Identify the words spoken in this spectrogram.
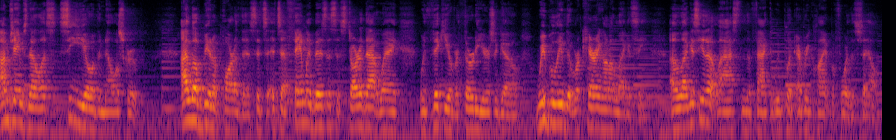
I'm James Nellis, CEO of the Nellis Group. I love being a part of this. It's, it's a family business that started that way with Vicki over 30 years ago. We believe that we're carrying on a legacy, a legacy that lasts in the fact that we put every client before the sale.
